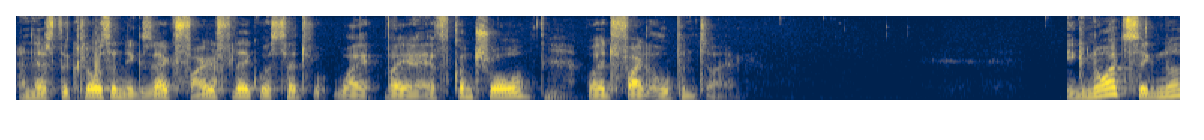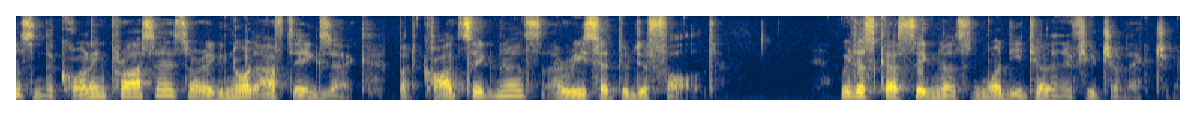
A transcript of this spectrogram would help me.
unless the close and exec file flag was set via fcontrol or at file open time. Ignored signals in the calling process are ignored after exec, but called signals are reset to default. We'll discuss signals in more detail in a future lecture.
